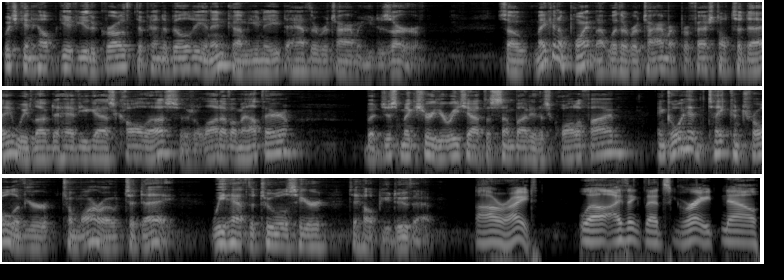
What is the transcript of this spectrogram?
which can help give you the growth, dependability, and income you need to have the retirement you deserve. So make an appointment with a retirement professional today. We'd love to have you guys call us. There's a lot of them out there, but just make sure you reach out to somebody that's qualified and go ahead and take control of your tomorrow today we have the tools here to help you do that. All right. Well, I think that's great. Now,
